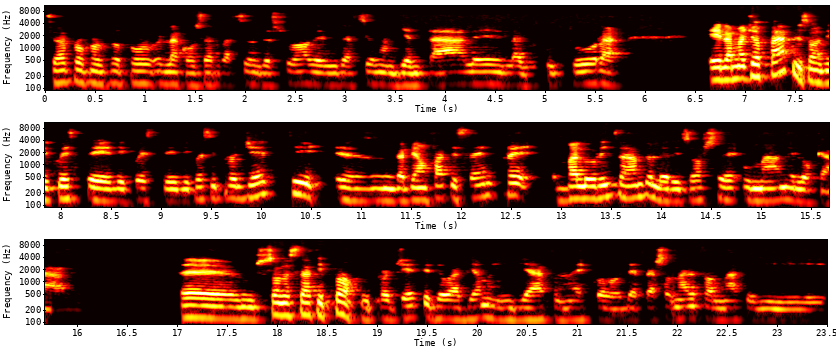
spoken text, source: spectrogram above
cioè proprio, proprio la conservazione del suolo, l'educazione ambientale, l'agricoltura e la maggior parte insomma, di, queste, di, questi, di questi progetti eh, li abbiamo fatti sempre valorizzando le risorse umane locali. Eh, sono stati pochi i progetti dove abbiamo inviato ecco, del personale formato di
